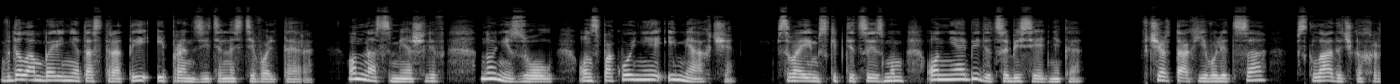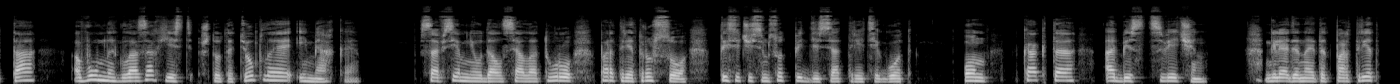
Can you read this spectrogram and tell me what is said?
В Даламбере нет остроты и пронзительности Вольтера. Он насмешлив, но не зол, он спокойнее и мягче. Своим скептицизмом он не обидит собеседника. В чертах его лица, в складочках рта, в умных глазах есть что-то теплое и мягкое. Совсем не удался Латуру портрет Руссо, 1753 год. Он как-то обесцвечен. Глядя на этот портрет,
